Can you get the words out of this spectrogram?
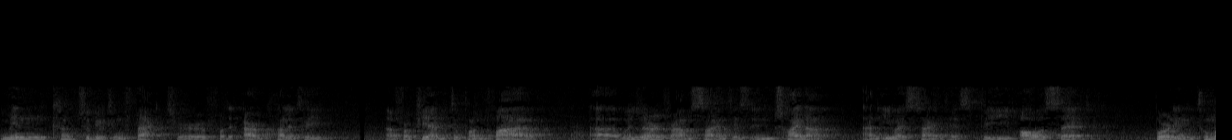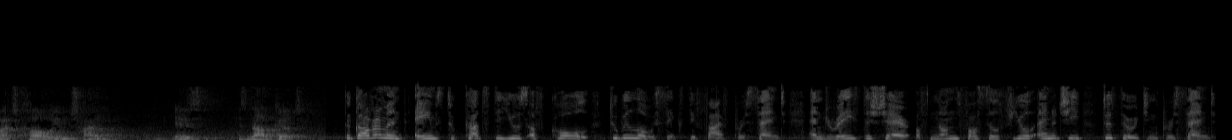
main contributing factors for the air quality uh, for PM 2.5, uh, we learned from scientists in China and US scientists. They all said burning too much coal in China is, is not good. The government aims to cut the use of coal to below 65% and raise the share of non-fossil fuel energy to 13%,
